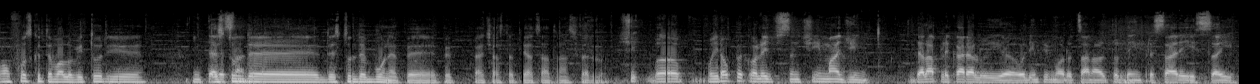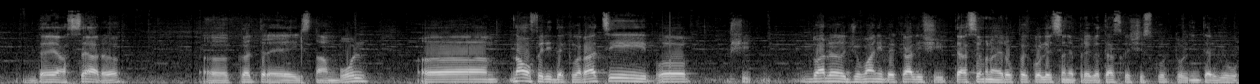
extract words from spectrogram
au fost câteva lovituri destul de, destul de bune pe, pe, pe această piață a transferului. Și bă, vă rog pe colegi, sunt și imagini de la plecarea lui uh, Olimpic Moruțan alături de impresarii săi de aseară uh, către Istanbul. Uh, n-au oferit declarații și doar Giovanni Becali și de asemenea îi rog pe colegi să ne pregătească și scurtul interviu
